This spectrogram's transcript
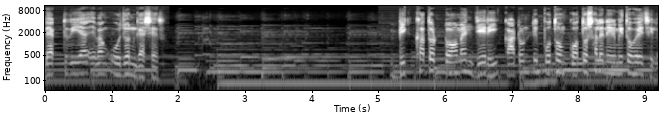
ব্যাকটেরিয়া এবং ওজোন গ্যাসের। বিখ্যাত টম অ্যান্ড জেরি কার্টুনটি প্রথম কত সালে নির্মিত হয়েছিল?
